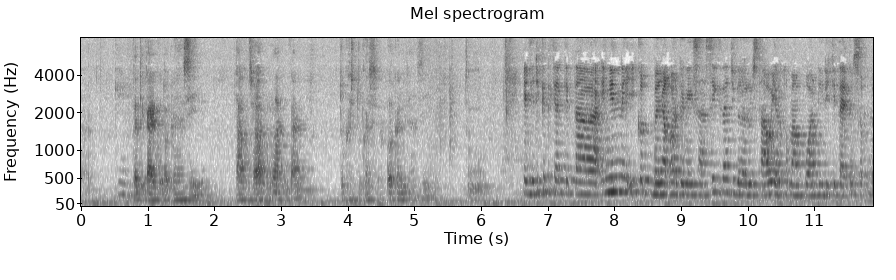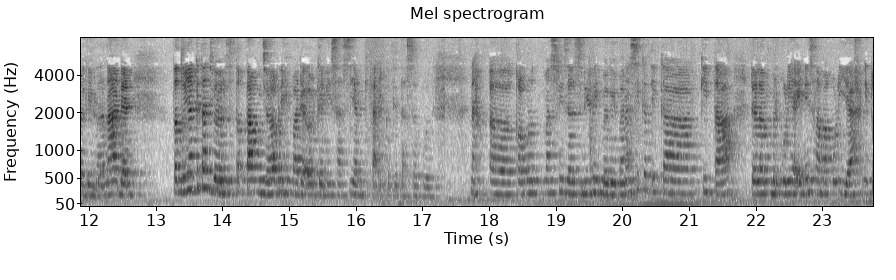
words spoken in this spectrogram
Nah, ketika ikut organisasi tanggung jawab melakukan tugas-tugas organisasi. Itu. Ya jadi ketika kita ingin nih ikut banyak organisasi kita juga harus tahu ya kemampuan diri kita itu bagaimana. Dan tentunya kita juga harus tetap tanggung jawab nih pada organisasi yang kita ikuti tersebut. Nah, eh, kalau menurut Mas Rizal sendiri bagaimana sih ketika kita dalam berkuliah ini selama kuliah itu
